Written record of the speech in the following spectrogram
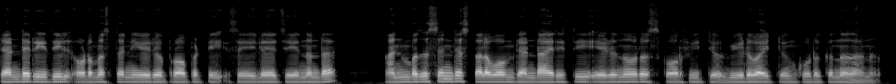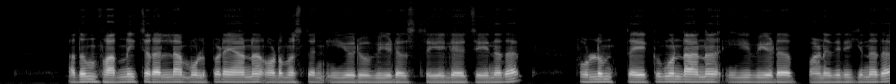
രണ്ട് രീതിയിൽ ഉടമസ്ഥൻ ഈ ഒരു പ്രോപ്പർട്ടി സെയിൽ ചെയ്യുന്നുണ്ട്. അൻപത് സെന്റ് സ്ഥലവും രണ്ടായിരത്തി എഴുന്നൂറ് സ്ക്വയർ ഫീറ്റ് വീടുമായിട്ടും കൊടുക്കുന്നതാണ്. അതും ഫർണിച്ചറെല്ലാം ഉൾപ്പെടെയാണ് ഉടമസ്ഥൻ ഈ ഒരു വീട് സെയിൽ ചെയ്യുന്നത്. ഫുള്ളും തേക്കും കൊണ്ടാണ് ഈ വീട് പണിതിരിക്കുന്നത്.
